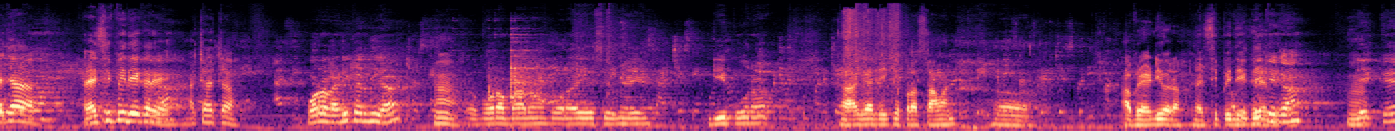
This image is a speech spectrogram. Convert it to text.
अच्छा रेसिपी देख रहे अच्छा अच्छा। पूरा रेडी कर दिया? हाँ। पूरा बादाम पूरा ये सेमिया ये। घी पूरा। आ गया देखिए पूरा सामान हाँ अब रेडी हो रहा रेसिपी अभी देख रहे हैं देखेगा अभी हाँ। देख के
